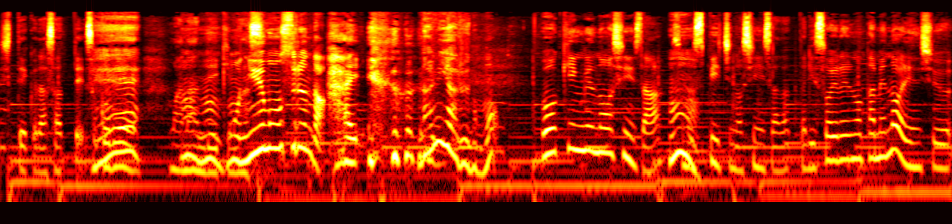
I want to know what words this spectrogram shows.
してくださって、そこで学んでいきます、うんうん。もう入門するんだ。はい。何やるの？ウォーキングの審査、うん。そのスピーチの審査だったりそれのための練習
